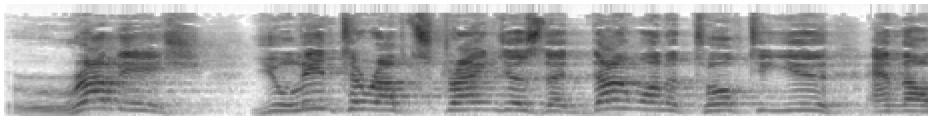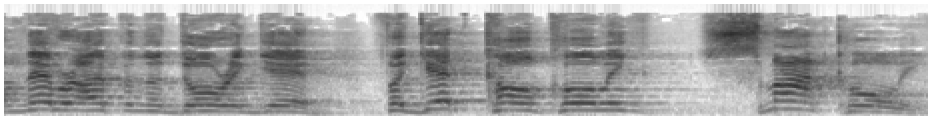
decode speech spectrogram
Rubbish. You'll interrupt strangers that don't want to talk to you and they'll never open the door again. Forget cold calling, smart calling.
